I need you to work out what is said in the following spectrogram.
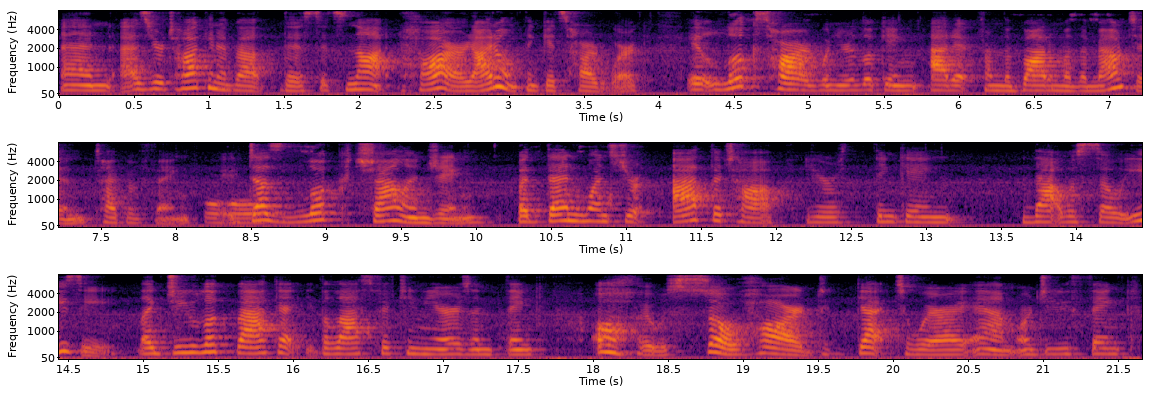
and as you're talking about this, it's not hard. I don't think it's hard work. It looks hard when you're looking at it from the bottom of the mountain, type of thing. Uh-huh. It does look challenging, but then once you're at the top, you're thinking, that was so easy? Like, do you look back at the last 15 years and think, oh, it was so hard to get to where I am? Or do you think,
